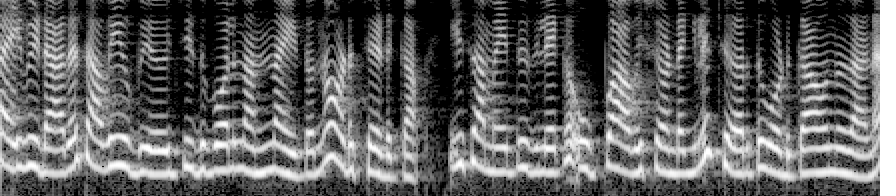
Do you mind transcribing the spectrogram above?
കൈവിടാതെ തവി ഉപയോഗിച്ച് ഇതുപോലെ നന്നായിട്ടൊന്ന് ഉടച്ചെടുക്കാം. ഈ സമയത്ത് ഇതിലേക്ക് ഉപ്പ് ആവശ്യമുണ്ടെങ്കിൽ ചേർത്ത് കൊടുക്കാവുന്നതാണ്.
